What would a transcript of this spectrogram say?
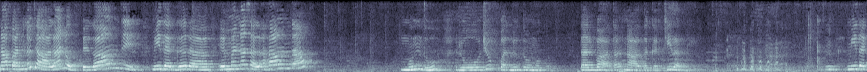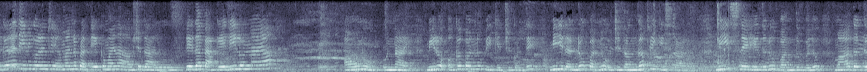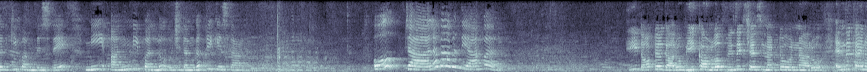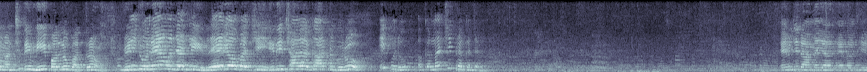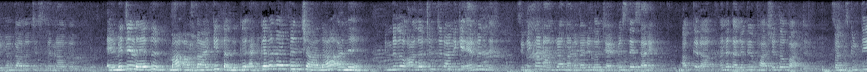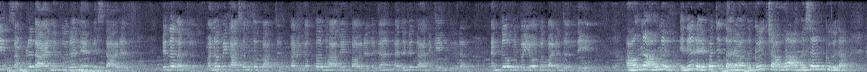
నా పన్ను చాలా నొప్పిగా ఉంది. మీ దగ్గర ఏమన్నా సలహా ఉందా? ముందు రోజు పళ్ళు తోముకోండి తర్వాత నా దగ్గరికి రండి. మీ దగ్గర దీని గురించి ఏమైనా ప్రత్యేకమైన ఔషధాలు లేదా ప్యాకేజీలు ఉన్నాయా? అవును ఉన్నాయి. మీరు ఒక పన్ను పీకించుకుంటే మీ రెండో పన్ను ఉచితంగా పీకిస్తారు. మీ స్నేహితులు బంధువులు మా దగ్గరికి పంపిస్తే మీ అన్ని పళ్ళు ఉచితంగా పీకిస్తాను ఓ చాలా బాగుంది ఆఫర్. ఈ డాక్టర్ గారు బీకామ్లో ఫిజిక్స్ చేసినట్టు ఉన్నారు. ఎందుకైనా మంచిది మీ పళ్ళు భద్రం. వింటూనే ఉండండి రేడియో బజ్జీ. ఇది చాలా ఘాటు గురు. ఇప్పుడు ఒక మంచి ప్రకటన. ఏమిటి రామయ్య ఏదో తీవ్రంగా ఆలోచిస్తున్నావు? ఏమిటి లేదు మా అబ్బాయికి తెలుగు ఎక్కడ నేర్పించాలా అని. ఇందులో ఆలోచించడానికి ఏముంది? సిలికాన్ ఆంధ్ర మన బడిలో చేర్పిస్తే సరే. అక్కడ మన తెలుగు భాషతో పాటు సంస్కృతి సంప్రదాయాలు కూడా నేర్పిస్తారు. పిల్లలకు మనోవికాసంతో పాటు వారు గొప్ప భావి పౌరులుగా ఎదగటానికి కూడా ఎంతో ఉపయోగపడుతుంది. అవును అవును. ఇది రేపటి తరాలకు చాలా అవసరం కూడా.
